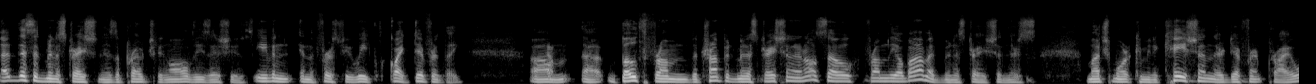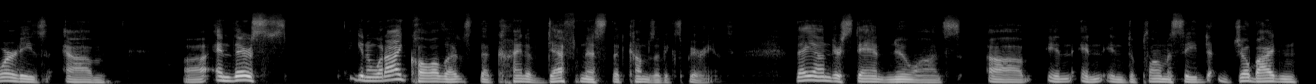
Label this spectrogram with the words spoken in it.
uh, this administration is approaching all these issues, even in the first few weeks, quite differently um, uh, both from the Trump administration and also from the Obama administration. There's much more communication. There are different priorities, um, uh, and there's, you know, what I call as the kind of deafness that comes of experience. They understand nuance uh, in in in diplomacy. D- Joe Biden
